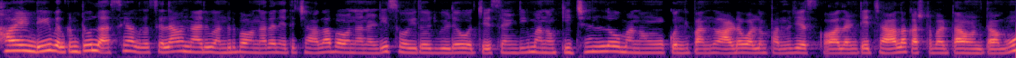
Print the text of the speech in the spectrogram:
హాయ్ అండి. వెల్కమ్ టు లాస్య అల్గస్. ఎలా ఉన్నారు? అందరూ బాగున్నారా? అయితే చాలా బాగున్నానండి. సో ఈరోజు వీడియో వచ్చేసండి. మనం కిచెన్లో మనం కొన్ని పనులు ఆడవాళ్ళం పనులు చేసుకోవాలంటే చాలా కష్టపడతా ఉంటాము.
